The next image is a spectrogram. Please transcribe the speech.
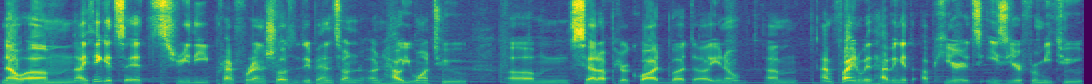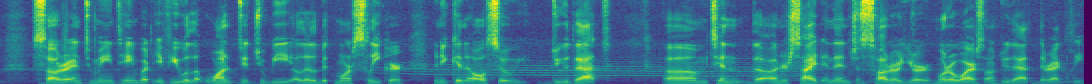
Now um, I think it's it's really preferential it depends on on how you want to um, set up your quad but uh, you know um, I'm fine with having it up here. It's easier for me to solder and to maintain but if you will want it to be a little bit more sleeker and you can also do that um, tin the underside and then just solder your motor wires onto that directly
